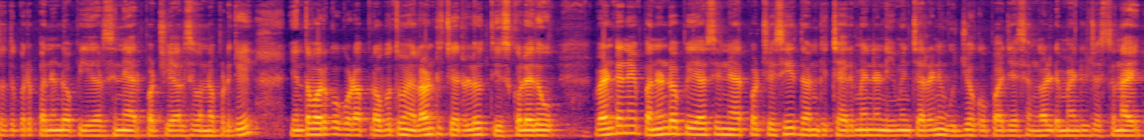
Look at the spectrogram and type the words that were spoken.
తదుపరి పన్నెండో పీఆర్సీని ఏర్పాటు చేయాల్సి ఉన్నప్పటికీ ఇంతవరకు కూడా ప్రభుత్వం ఎలాంటి చర్యలు తీసుకోలేదు. వెంటనే పన్నెండో పిఆర్సీని ఏర్పాటు చేసి దానికి చైర్మన్ నియమించాలని ఉద్యోగ ఉపాధ్యాయ సంఘాలు డిమాండ్లు చేస్తున్నాయి.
